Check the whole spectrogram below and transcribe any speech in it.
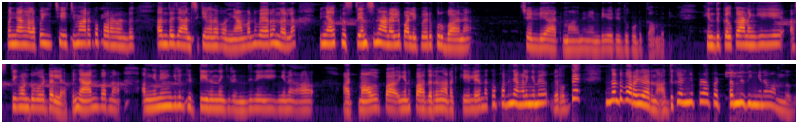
അപ്പം ഞങ്ങൾ അപ്പോൾ ഈ ചേച്ചിമാരൊക്കെ പറയുന്നുണ്ട് അതെന്താ ജാൻസിക്ക് അങ്ങനെ പറഞ്ഞു. ഞാൻ പറഞ്ഞു വേറെ ഒന്നുമല്ല ഞങ്ങൾ ക്രിസ്ത്യൻസിനാണേലും പള്ളിയിൽ ഒരു കുർബാന ചൊല്ലി ആത്മാവിന് വേണ്ടി ഒരു ഇത് കൊടുക്കാൻ പറ്റും. ഹിന്ദുക്കൾക്കാണെങ്കിൽ അസ്ഥി കൊണ്ടുപോയിട്ടല്ലേ? അപ്പം ഞാൻ പറഞ്ഞ അങ്ങനെയെങ്കിലും കിട്ടിയിരുന്നെങ്കിൽ എന്തിനു ഇങ്ങനെ ആ ആത്മാവ് ഇങ്ങനെ പതറി നടക്കില്ലേ എന്നൊക്കെ പറഞ്ഞ് ഞങ്ങളിങ്ങനെ വെറുതെ എന്തുകൊണ്ട് പറയുമായിരുന്നു അത് കഴിഞ്ഞപ്പോഴാണ് പെട്ടെന്ന് ഇതിങ്ങനെ വന്നത്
